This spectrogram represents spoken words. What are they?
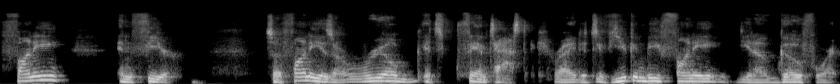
funny and fear. So funny is a real, it's fantastic, right? It's if you can be funny, you know, go for it.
